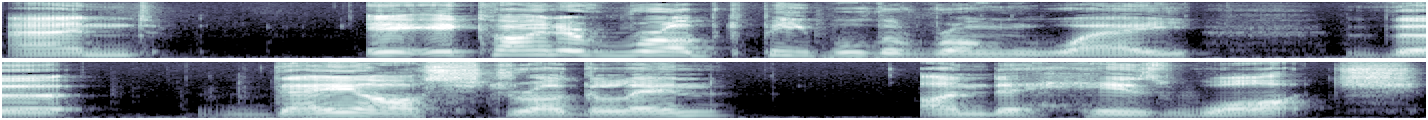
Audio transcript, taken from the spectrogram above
and it, it kind of rubbed people the wrong way that they are struggling under his watch,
